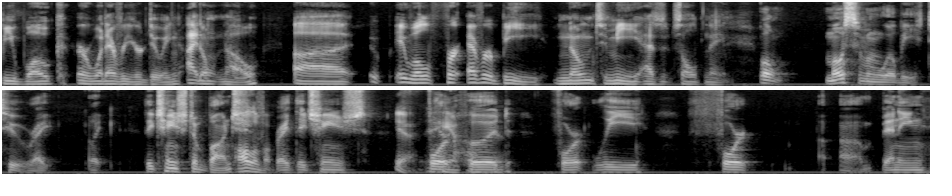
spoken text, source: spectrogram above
be woke or whatever you're doing i don't know uh it will forever be known to me as its old name Well, most of them will be too, right? Like they changed a bunch. All of them, right? They changed yeah Fort handful. Hood, Fort Lee, Fort um, Benning,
